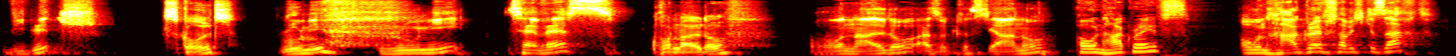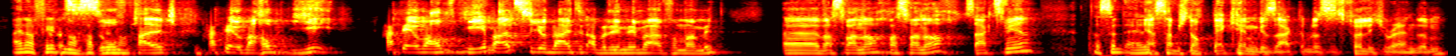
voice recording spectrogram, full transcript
Vidic. Scholes. Rooney. Rooney. Tevez. Ronaldo. Ronaldo, also Cristiano. Owen Hargraves. Owen Hargraves habe ich gesagt. Einer fehlt Das noch. ist so noch? falsch. Hat der überhaupt je, hat der überhaupt jemals United? Aber den nehmen wir einfach mal mit. Äh, was war noch? Was war noch? Sagt's mir. Das sind elf. Erst habe ich noch Beckham gesagt, aber das ist völlig random.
